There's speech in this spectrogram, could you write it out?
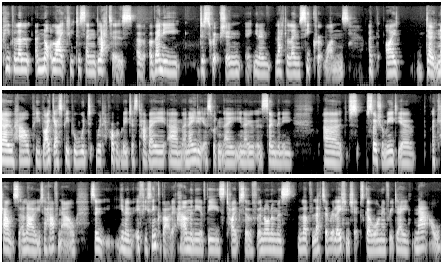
people are, are not likely to send letters of, of, any description. Eh, you know, let alone secret ones. I, I don't know how people. I guess people would would probably just have a um, an alias, wouldn't they? You know, so many uh, s- social media accounts allow you to have now. So, you know, if you think about it, how many of these types of anonymous love letter relationships go on every day now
